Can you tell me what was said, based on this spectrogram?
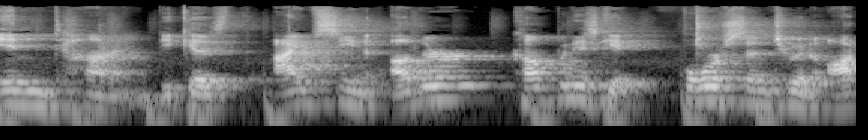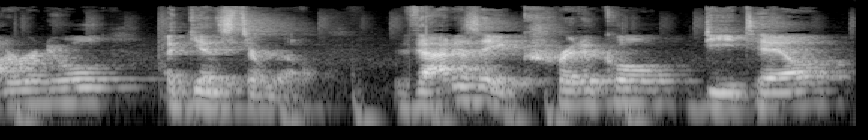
in time because I've seen other companies get forced into an auto renewal against their will. That is a critical detail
